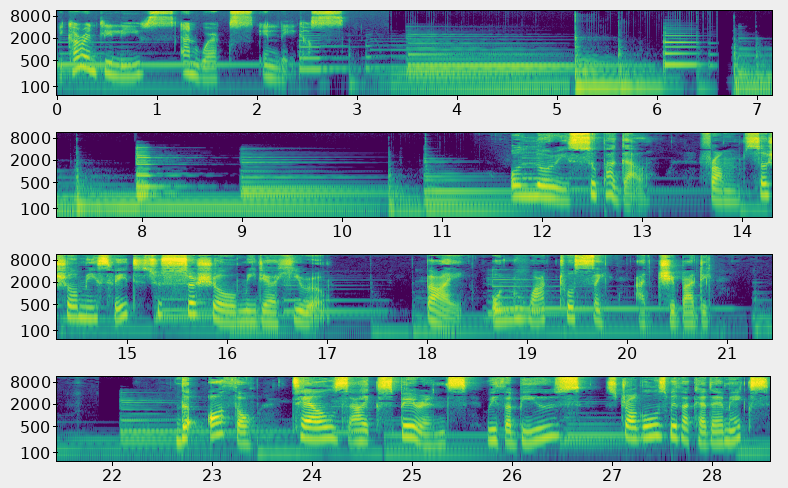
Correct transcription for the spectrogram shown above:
He currently lives and works in Lagos. Olori Supergirl From Social Misfit to Social Media Hero by Oluwatosin Ajibade. The author tells her experience with abuse, struggles with academics,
